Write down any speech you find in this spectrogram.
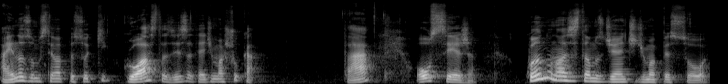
aí nós vamos ter uma pessoa que gosta, às vezes, até de machucar. Tá? Ou seja, quando nós estamos diante de uma pessoa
